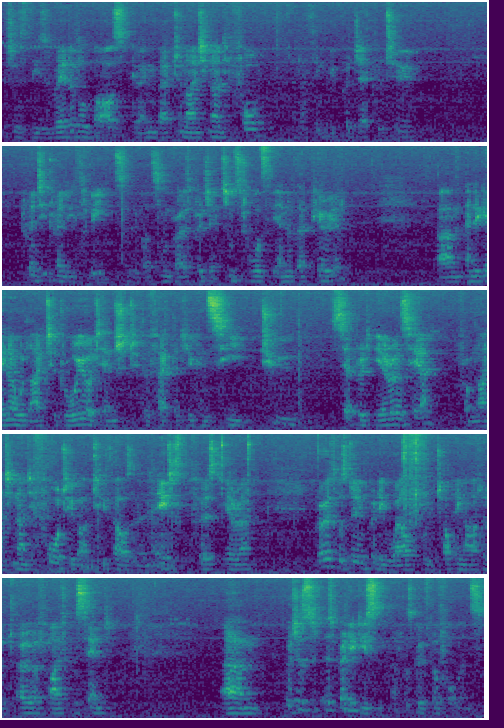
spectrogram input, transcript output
which is these red little bars going back to 1994, and I think we projected to 2023, so we've got some growth projections towards the end of that period. Um, and again, I would like to draw your attention to the fact that you can see two separate eras here, from 1994 to about 2008 is the first era. Growth was doing pretty well, we were topping out at over 5%, um, which is, is pretty decent, that was good performance.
